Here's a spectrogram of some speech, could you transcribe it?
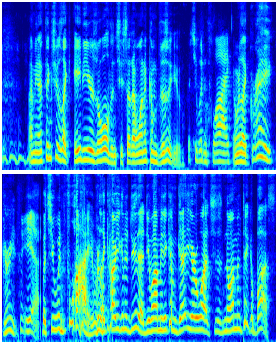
I mean, I think she was like 80 years old and she said, I want to come visit you. But she wouldn't fly. And we're like, great, great. yeah. But she wouldn't fly. We're like, how are you going to do that? Do you want me to come get you or what? She says, no, I'm going to take a bus.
